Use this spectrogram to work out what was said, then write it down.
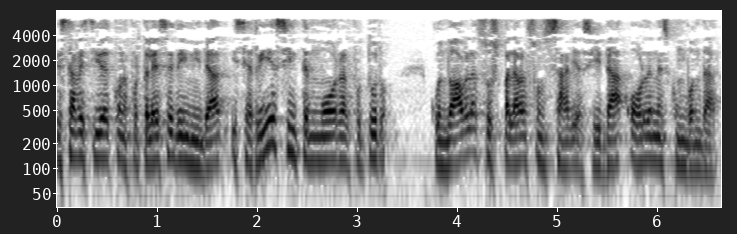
Está vestida con la fortaleza y dignidad y se ríe sin temor al futuro. Cuando habla, sus palabras son sabias y da órdenes con bondad.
